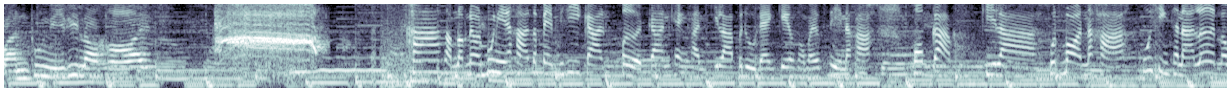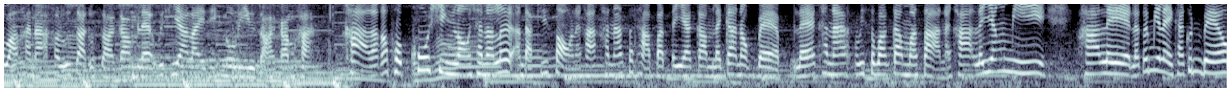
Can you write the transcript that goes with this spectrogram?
วันพรุ่งนี้ที่รอคอยำหรับในวันพรุ่งนี้นะคะ จะเป็นพิธีการเปิดการแข่งขันกีฬาประดูแดงเกม 2014นะคะ พบกับกีฬาฟุตบอลนะคะ ผู้ชิงชนะเลิศระหว่างคณะครุศาสตร์อุตสาหกรรมและวิทยาลัยเทคโนโลยีอุตสาหกรรมค่ะ ค่ะ แล้วก็พบคู่ชิงรองชนะเลิศอันดับที่ 2 นะคะ คณะสถาปัตยกรรมและการออกแบบ และคณะวิศวกรรมศาสตร์นะคะ และยังมีพาเลทแล้วก็มีอะไรคะคุณเบล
